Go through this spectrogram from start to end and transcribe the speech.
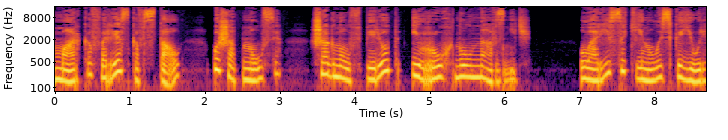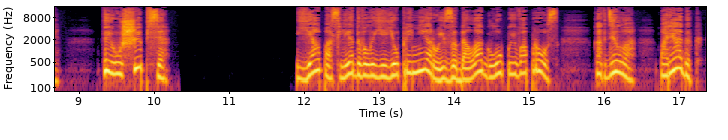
Марков резко встал, пошатнулся, шагнул вперед и рухнул навзничь. Лариса кинулась к Юре. «Ты ушибся?» Я последовала ее примеру и задала глупый вопрос. «Как дела? Порядок?»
